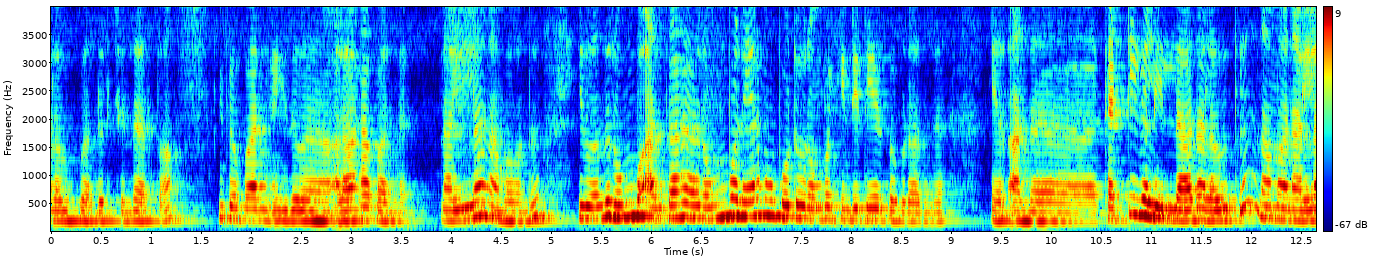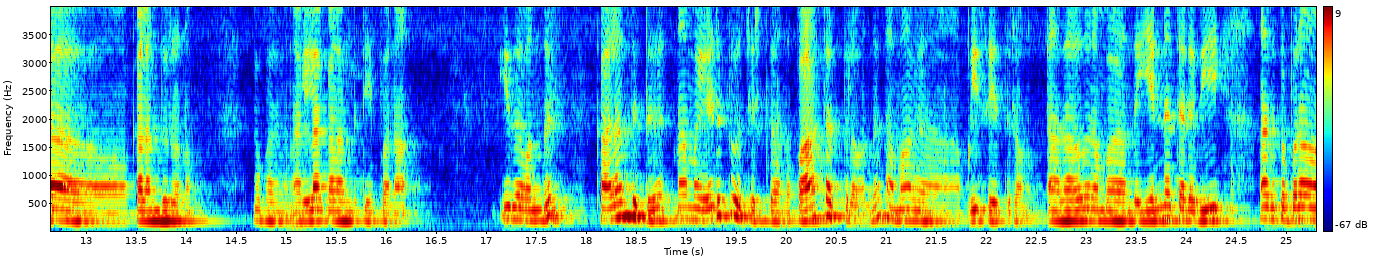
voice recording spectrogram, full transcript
அளவுக்கு வந்துடுச்சுன்னு அர்த்தம். இப்போ பாருங்கள் இது அழகாக பாருங்கள் நல்லா நம்ம வந்து இது வந்து ரொம்ப அதுக்காக ரொம்ப நேரமும் போட்டு ரொம்ப கிண்டிகிட்டே இருக்கக்கூடாதுங்க. அந்த கட்டிகள் இல்லாத அளவுக்கு நம்ம நல்லா கலந்துடணும் இங்கே பாருங்கள் நல்லா கலந்துட்டேன் இப்போ நான். இதை வந்து கலந்துட்டு நம்ம எடுத்து வச்சுருக்க அந்த பாத்திரத்தில் வந்து நம்ம அப்படியே சேர்த்துடணும். அதாவது நம்ம அந்த எண்ணெய் தடவி அதுக்கப்புறம்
